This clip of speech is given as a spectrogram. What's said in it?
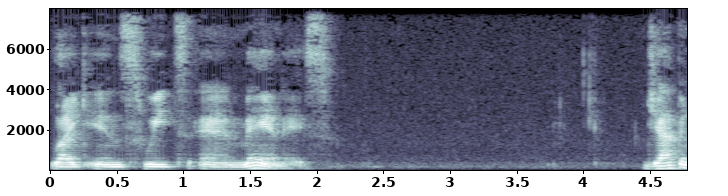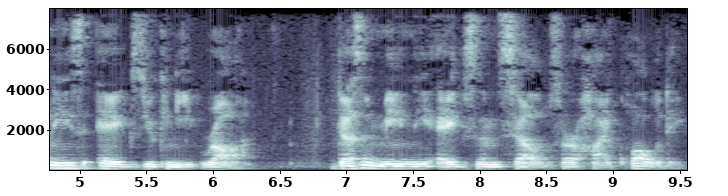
like in sweets and mayonnaise. Japanese eggs you can eat raw. Doesn't mean the eggs themselves are high quality.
